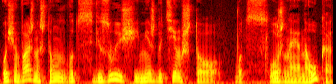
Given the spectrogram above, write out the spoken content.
очень важно, что он вот связующий между тем, что вот сложная наука,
